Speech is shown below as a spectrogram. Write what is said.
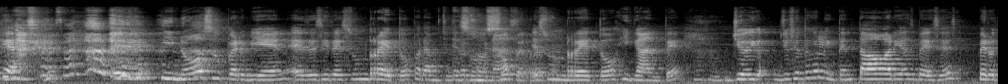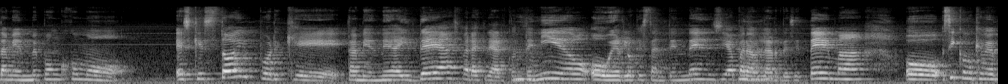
que haces. Eh, y no, súper bien, es decir, es un reto para muchas Es personas, es un reto gigante. yo, digo- yo siento que lo he intentado varias veces, pero también me pongo como, es que estoy porque también me da ideas para crear contenido o ver lo que está en tendencia para hablar de ese tema. O sí, como que me-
